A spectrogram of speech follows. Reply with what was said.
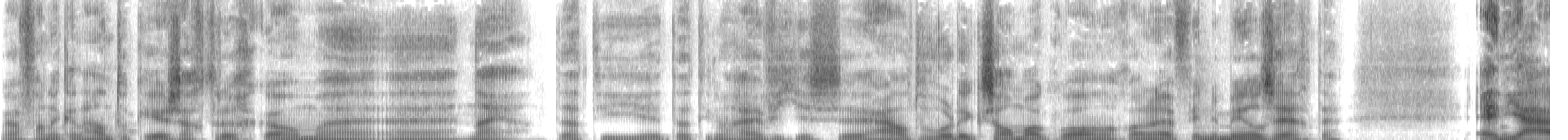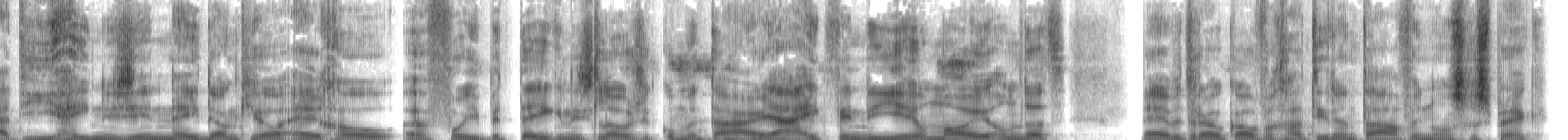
waarvan ik een aantal keer zag terugkomen. Uh, nou ja, dat die, uh, dat die nog eventjes uh, herhaald worden. Ik zal hem ook wel nog gewoon even in de mail zeggen. En ja, die ene zin, nee dankjewel ego voor je betekenisloze commentaar. ja, ik vind die heel mooi, omdat we hebben het er ook over gehad hier aan tafel in ons gesprek.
